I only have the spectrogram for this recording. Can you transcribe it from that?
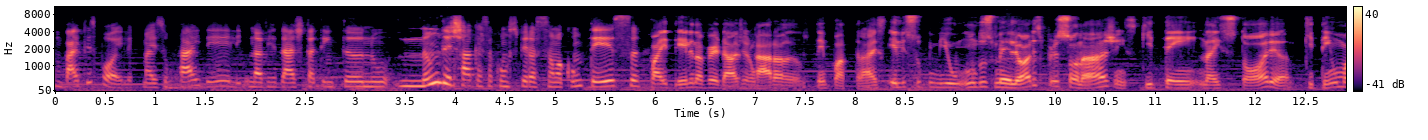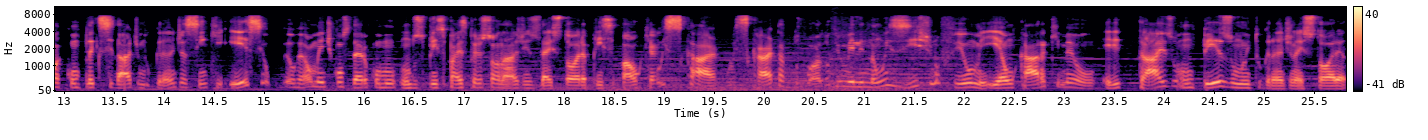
um baita spoiler. Mas o pai dele, na verdade, tá tentando não deixar que essa conspiração aconteça. O pai dele, na verdade, era um cara um tempo atrás. Ele suprimiu um dos melhores personagens que tem na história, que tem uma complexidade muito grande, assim, que esse eu, eu realmente considero como um dos principais personagens da história principal, que é o Scar. O Scar tá fora do filme, ele não existe no filme. E é um cara que, meu, ele traz um peso muito grande na história.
